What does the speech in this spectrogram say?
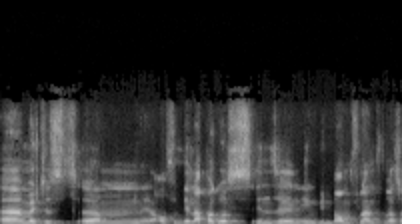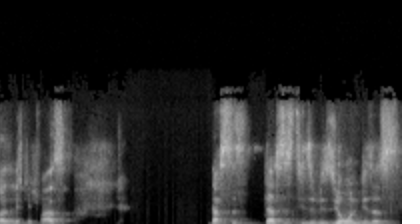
äh, möchtest ähm, auf den Galapagos-Inseln irgendwie einen Baum pflanzen, was weiß ich nicht was. Das ist, das ist diese Vision, dieses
